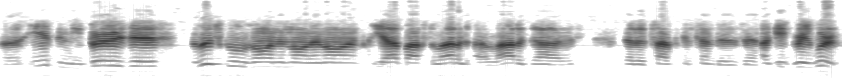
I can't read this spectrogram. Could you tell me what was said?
uh, Anthony Burgess. The list goes on and on and on. Yeah, I boxed a lot of a lot of guys that are top contenders, and I get great work.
